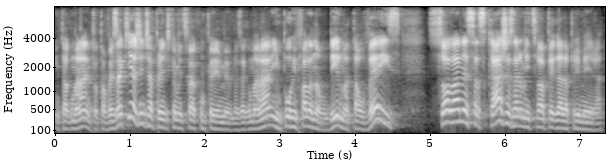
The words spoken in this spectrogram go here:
Então, Agmará, então talvez aqui a gente aprende que a mitzvah é com o primeiro, mas a Agmará empurra e fala, não, Dilma, talvez só lá nessas caixas era a mitzvah pegada primeira.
